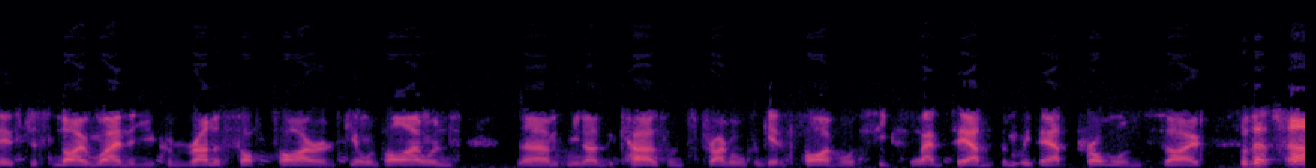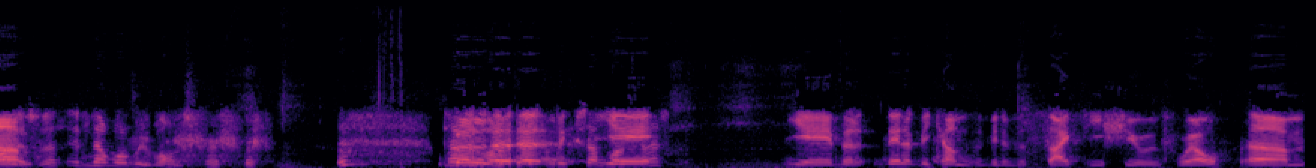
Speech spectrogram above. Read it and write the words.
there's just no way that you could run a soft tyre at Phillip Island. Um, you know, the cars would struggle to get five or six laps out of them without problems. So, Well, that's fine, um, isn't it? Isn't that what we want? but, Don't we want a bit of uh, mix up yeah, like? Yeah, but then it becomes a bit of a safety issue as well. Um,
